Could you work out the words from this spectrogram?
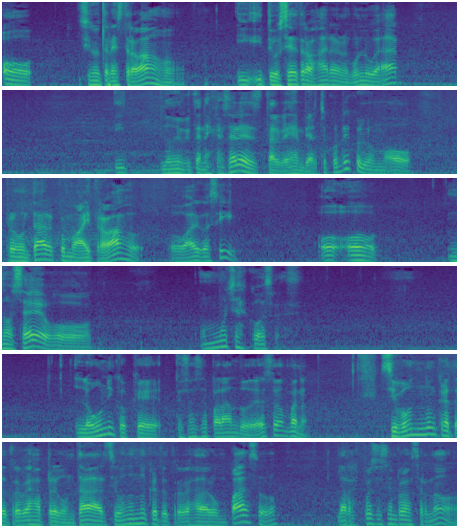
O si no tenés trabajo y, y te gustaría trabajar en algún lugar, y lo único que tenés que hacer es tal vez enviar tu currículum o preguntar cómo hay trabajo o algo así. O, no sé, o muchas cosas. Lo único que te está separando de eso, bueno, si vos nunca te atreves a preguntar, si vos nunca te atreves a dar un paso, la respuesta siempre va a ser no.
